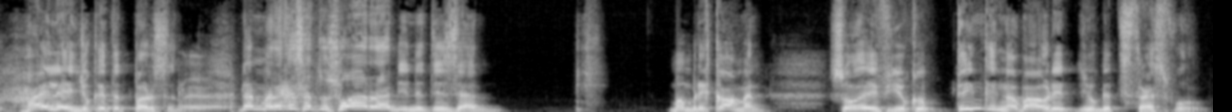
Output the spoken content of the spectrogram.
highly educated person. Iya. dan mereka satu suara di netizen. Memberi komen so if you keep thinking about it you get stressful.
